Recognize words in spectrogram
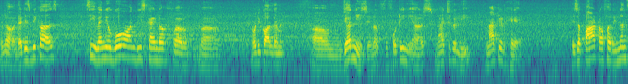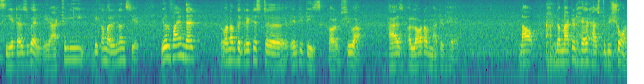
no, that is because See, when you go on these kind of uh, uh, what do you call them um, journeys, you know, for 14 years, naturally matted hair is a part of a renunciate as well. You actually become a renunciate. You will find that one of the greatest uh, entities called Shiva has a lot of matted hair. Now, the matted hair has to be shown.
